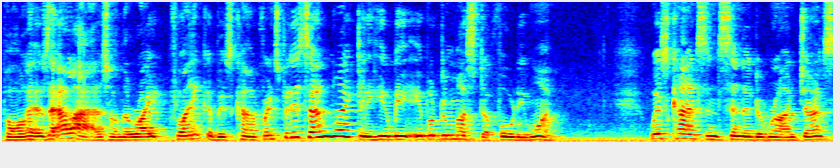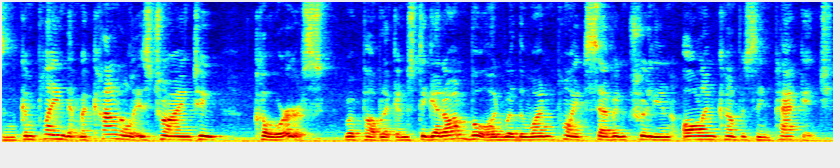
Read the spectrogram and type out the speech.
Paul has allies on the right flank of his conference, but it's unlikely he'll be able to muster 41. Wisconsin Senator Ron Johnson complained that McConnell is trying to coerce Republicans to get on board with the 1.7 trillion all-encompassing package.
